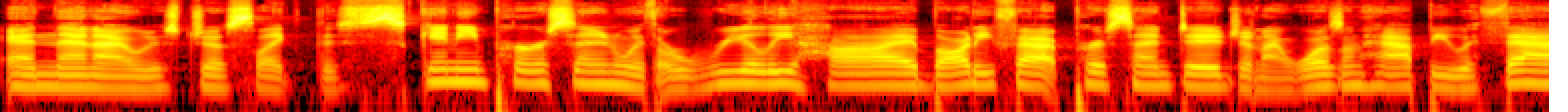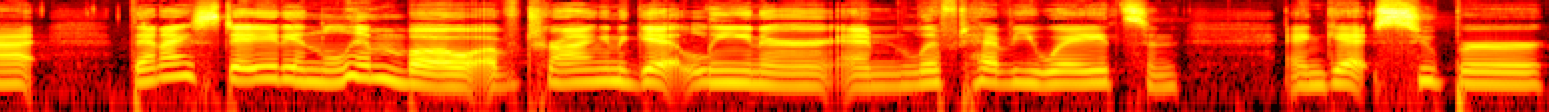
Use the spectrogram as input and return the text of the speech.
And then I was just like this skinny person with a really high body fat percentage, and I wasn't happy with that. Then I stayed in limbo of trying to get leaner and lift heavy weights and, and get super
